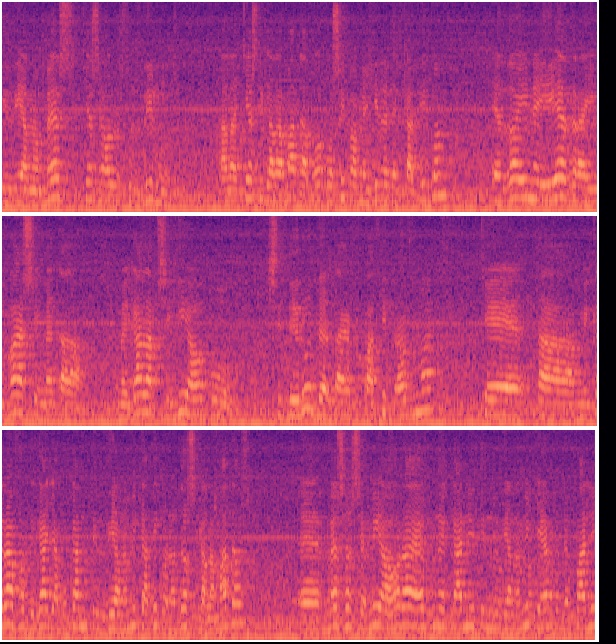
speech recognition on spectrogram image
οι διανομές και σε όλους τους Δήμους αλλά και στην Καλαμάτα που όπως είπαμε γίνεται κατοίκον. Εδώ είναι η έδρα, η βάση με τα μεγάλα ψυγεία όπου συντηρούνται τα ευπαθή τρόφιμα και τα μικρά φορτηγάκια που κάνουν τη διανομή κατοίκων εντός της Καλαμάτας ε, μέσα σε μία ώρα έχουν κάνει την διανομή και έρχονται πάλι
